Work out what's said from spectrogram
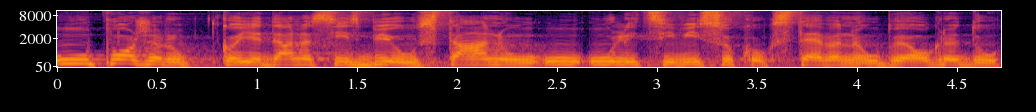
U požaru koji je danas izbio u stanu u ulici Visokog Stevana u Beogradu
